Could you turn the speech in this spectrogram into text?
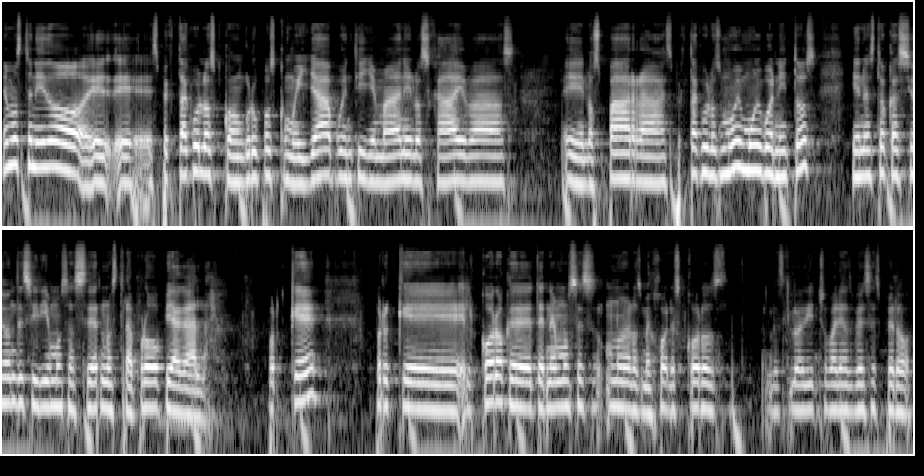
Hemos tenido eh, espectáculos con grupos como Iyap, Winti Yemani, Los Jaivas, eh, los Parra, espectáculos muy, muy bonitos. Y en esta ocasión decidimos hacer nuestra propia gala. ¿Por qué? Porque el coro que tenemos es uno de los mejores coros, les lo he dicho varias veces, pero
